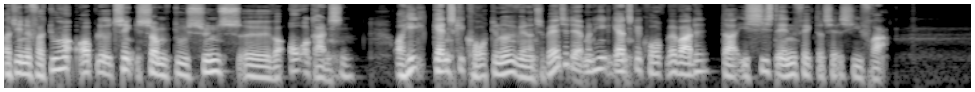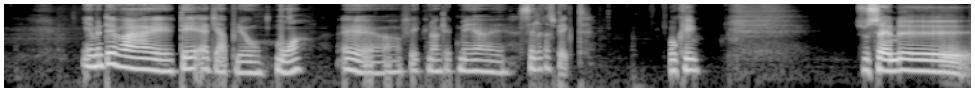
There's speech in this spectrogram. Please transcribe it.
Og Jennifer, du har oplevet ting, som du synes øh, var over grænsen. Og helt ganske kort, det er noget, vi vender tilbage til der, men helt ganske kort, hvad var det, der i sidste ende fik dig til at sige fra? Jamen det var øh, det, at jeg blev mor, øh, og fik nok lidt mere øh, selvrespekt. Okay. Susanne,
